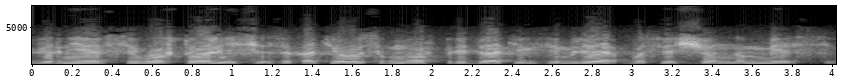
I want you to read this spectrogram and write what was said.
вернее всего, что Алисе, захотелось вновь придать их земле в освященном месте.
